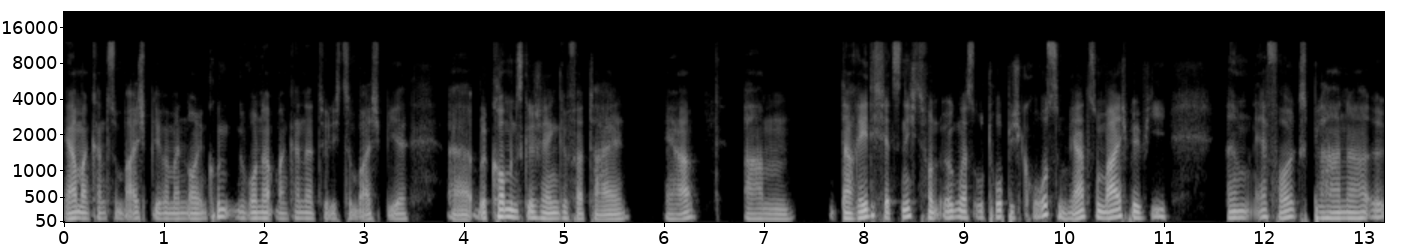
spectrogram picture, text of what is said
Ja, man kann zum Beispiel, wenn man einen neuen Kunden gewonnen hat, man kann natürlich zum Beispiel äh, Willkommensgeschenke verteilen. Ja, ähm, da rede ich jetzt nicht von irgendwas utopisch Großem. Ja, zum Beispiel wie ähm, Erfolgsplaner, äh,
